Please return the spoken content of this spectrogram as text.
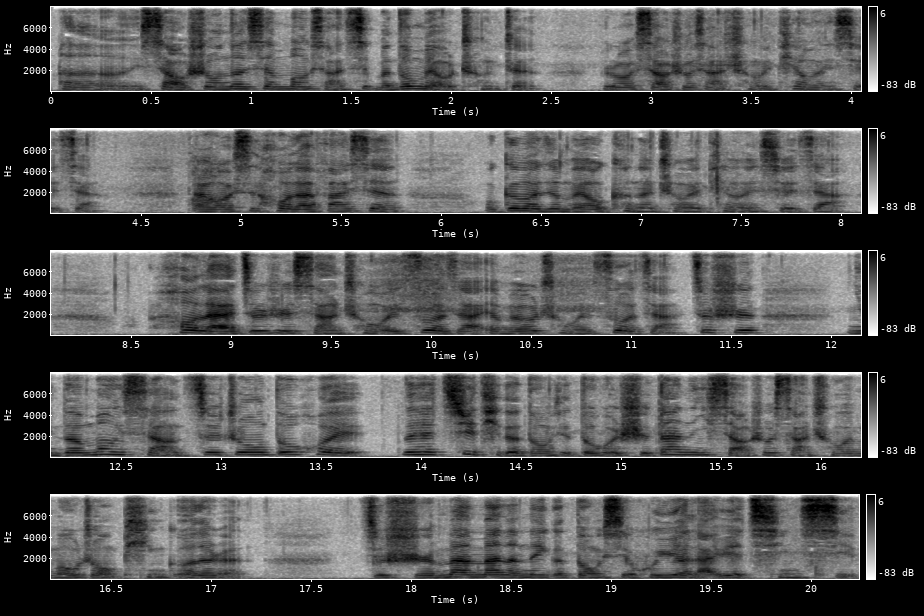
嗯，小时候那些梦想基本都没有成真。比如我小时候想成为天文学家，但是我是后来发现我根本就没有可能成为天文学家。后来就是想成为作家，也没有成为作家。就是你的梦想最终都会那些具体的东西都会是，但你小时候想成为某种品格的人，就是慢慢的那个东西会越来越清晰。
